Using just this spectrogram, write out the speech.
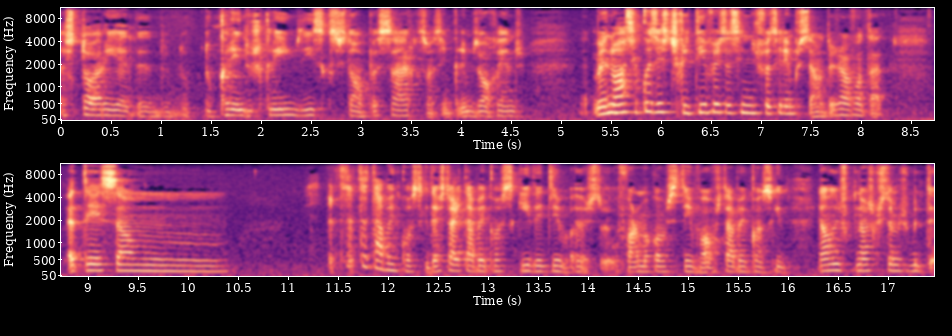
a história de, do, do, do, dos crimes e isso que se estão a passar, que são assim crimes horrendos. Mas não há assim coisas descritivas assim de nos fazer impressão, estejam à vontade. Até são. Está bem conseguido, a história está bem conseguida, a forma como se desenvolve está bem conseguido. É um livro que nós gostamos muito,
